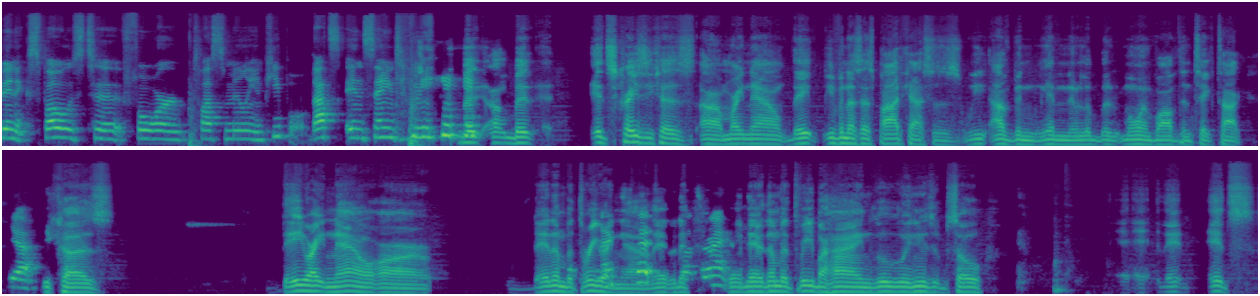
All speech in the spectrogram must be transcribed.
been exposed to four plus million people. That's insane to me. but, uh, but it's crazy because um, right now they even us as podcasters, we I've been getting a little bit more involved in TikTok. Yeah. Because they right now are they're number three right now. They're, they're, That's right. They're, they're, number three behind Google and YouTube. So it, it, it's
